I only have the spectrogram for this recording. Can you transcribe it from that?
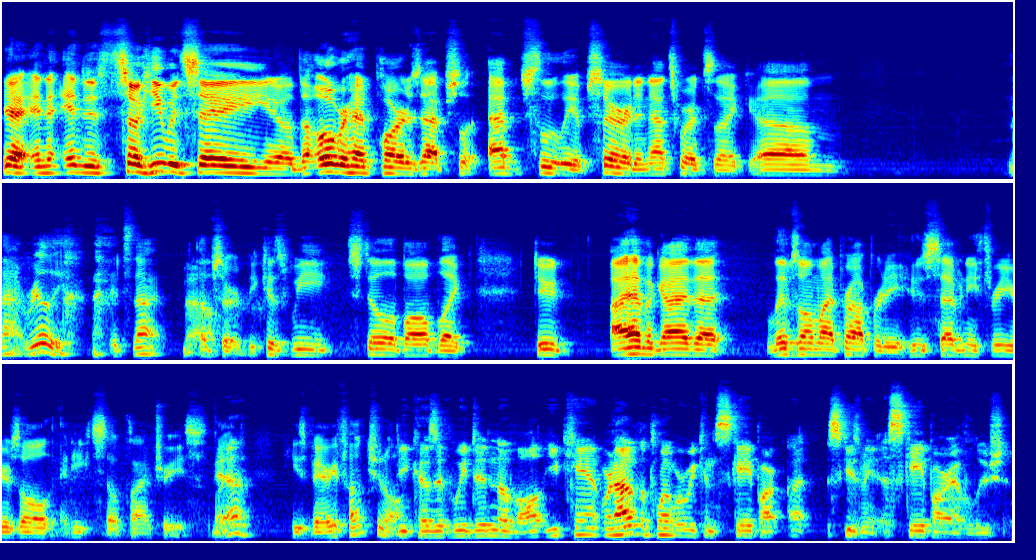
Yeah, and and so he would say, you know, the overhead part is absolutely absolutely absurd, and that's where it's like, um, not really. It's not No. absurd because we still evolve. Like, dude, I have a guy that lives on my property who's 73 years old and he can still climb trees. Like, Yeah. he's very functional. Because if we didn't evolve, you can't. We're not at the point where we can escape our, uh, excuse me, escape our evolution.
